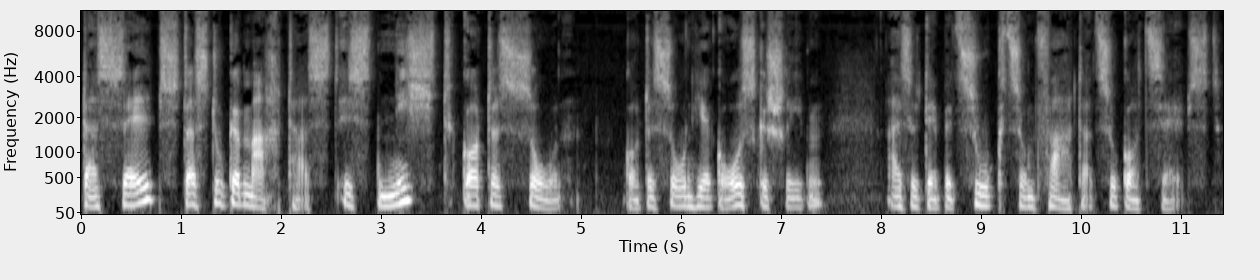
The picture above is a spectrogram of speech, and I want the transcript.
Das Selbst, das du gemacht hast, ist nicht Gottes Sohn. Gottes Sohn hier groß geschrieben, also der Bezug zum Vater, zu Gott selbst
